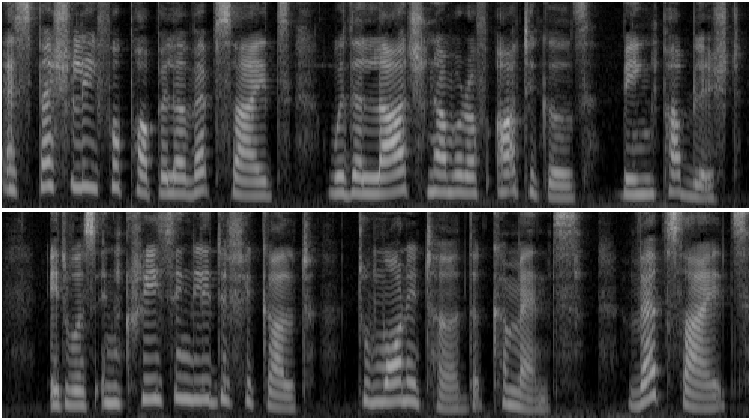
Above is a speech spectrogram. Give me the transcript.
especially for popular websites with a large number of articles being published, it was increasingly difficult to monitor the comments. Websites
